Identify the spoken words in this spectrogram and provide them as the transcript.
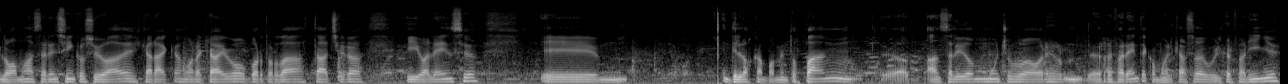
lo vamos a hacer en cinco ciudades, Caracas, Maracaibo, Puerto Ordaz, Táchira y Valencia. Eh, de los campamentos PAN eh, han salido muchos jugadores referentes, como es el caso de Wilker Fariñez.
